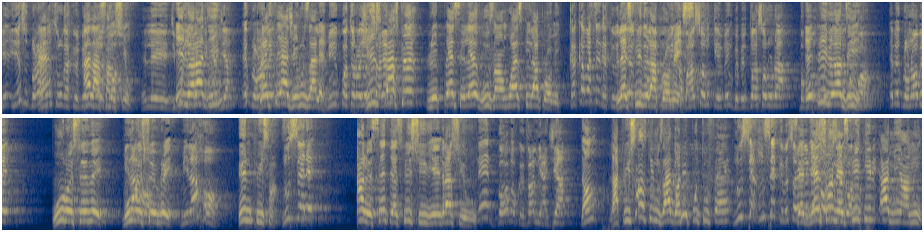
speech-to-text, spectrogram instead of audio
hein, à l'ascension. Il leur a dit, restez à Jérusalem jusqu'à ce que le Père céleste vous envoie ce qu'il a promis. L'esprit de la promesse. Et puis il leur dit, vous recevez, vous recevrez une puissance le Saint-Esprit surviendra sur vous. Donc, la puissance qu'il nous a donnée pour tout faire, c'est bien son esprit qu'il a mis en nous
